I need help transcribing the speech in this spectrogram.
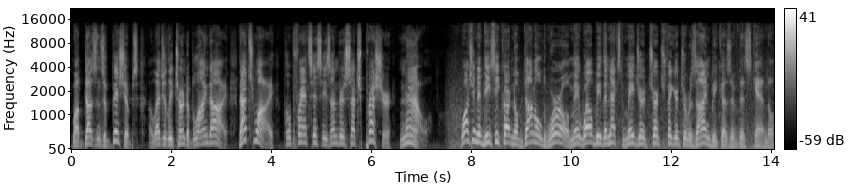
while dozens of bishops allegedly turned a blind eye. That's why Pope Francis is under such pressure now. Washington, D.C. Cardinal Donald Wuerl may well be the next major church figure to resign because of this scandal.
